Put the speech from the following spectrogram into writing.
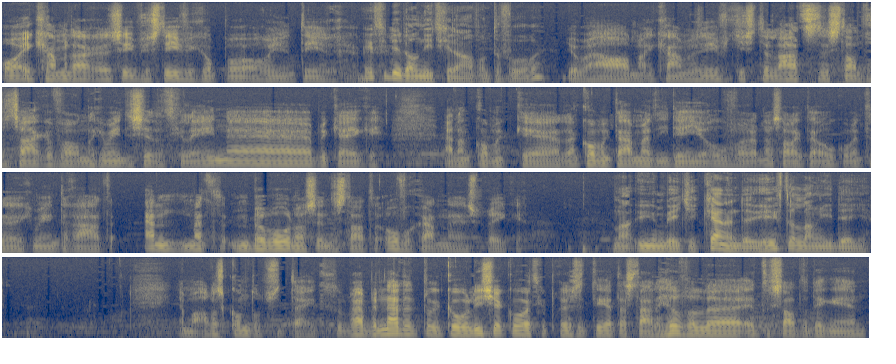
Oh, ik ga me daar eens even stevig op eh, oriënteren. Heeft u dit al niet gedaan van tevoren? Jawel, maar ik ga eens eventjes de laatste stand van zaken van de gemeente Sittard Geleen eh, bekijken. En dan kom, ik, eh, dan kom ik daar met ideeën over. En dan zal ik daar ook met de gemeenteraad en met bewoners in de stad over gaan spreken. Maar u een beetje kennende, u heeft al lang ideeën. Ja, maar alles komt op zijn tijd. We hebben net het coalitieakkoord gepresenteerd. Daar staan heel veel interessante dingen in.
